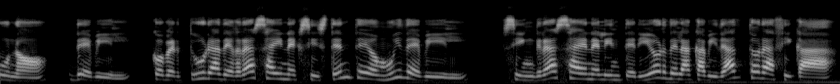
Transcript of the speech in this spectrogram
1. Débil. Cobertura de grasa inexistente o muy débil. Sin grasa en el interior de la cavidad torácica.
